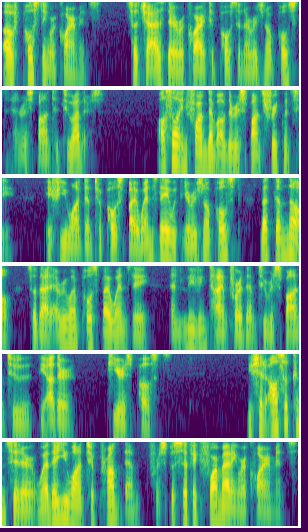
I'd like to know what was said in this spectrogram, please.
of posting requirements, such as they're required to post an original post and respond to two others. Also inform them of the response frequency. If you want them to post by Wednesday with the original post, let them know so that everyone posts by Wednesday and leaving time for them to respond to the other peers' posts. You should also consider whether you want to prompt them for specific formatting requirements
